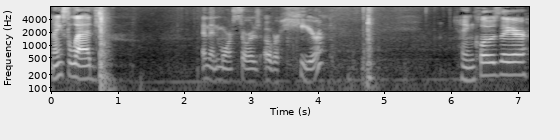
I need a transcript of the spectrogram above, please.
Nice ledge. And then more storage over here hang clothes there.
